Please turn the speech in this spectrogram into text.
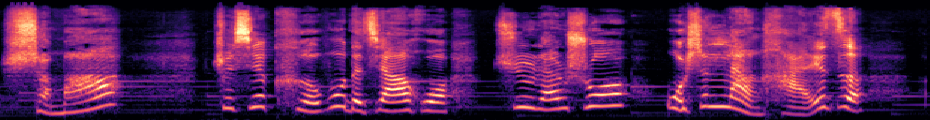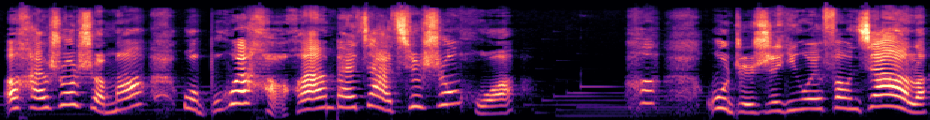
什么？这些可恶的家伙居然说我是懒孩子，呃，还说什么我不会好好安排假期生活？哼，我只是因为放假了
